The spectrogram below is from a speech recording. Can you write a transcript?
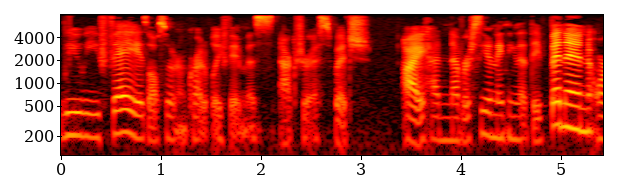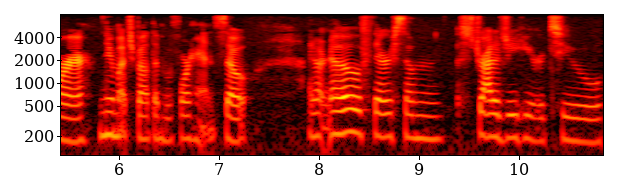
Liu Yifei is also an incredibly famous actress, which I had never seen anything that they've been in or knew much about them beforehand. So I don't know if there's some strategy here to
